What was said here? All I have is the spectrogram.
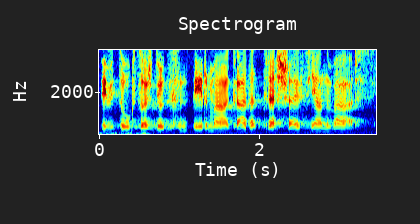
2021. gada 3. janvāris.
